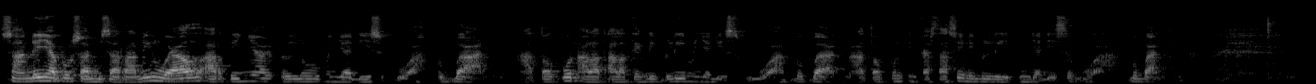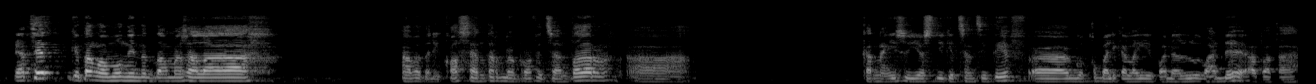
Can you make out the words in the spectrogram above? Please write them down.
Seandainya perusahaan bisa running well artinya lu menjadi sebuah beban ataupun alat-alat yang dibeli menjadi sebuah beban ataupun investasi yang dibeli menjadi sebuah beban. That's it. Kita ngomongin tentang masalah apa tadi cost center dan profit center. Uh, karena isunya sedikit sensitif, uh, gue kembalikan lagi pada lu pada apakah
